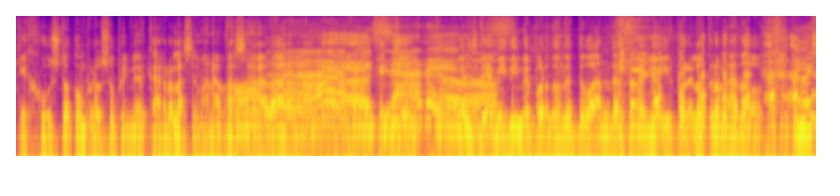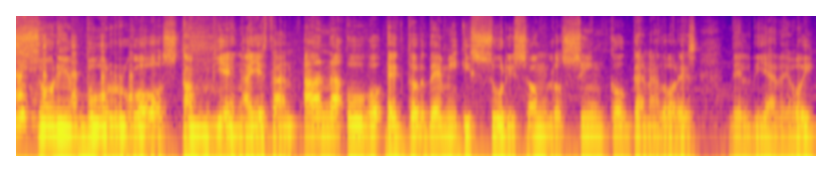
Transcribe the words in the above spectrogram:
que justo compró su primer carro la semana pasada. Ah, pues Demi, dime por dónde tú andas para yo ir por el otro lado. Y Suri Burgos también, ahí están. Ana, Hugo, Héctor, Demi y Suri son los cinco ganadores del día de hoy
